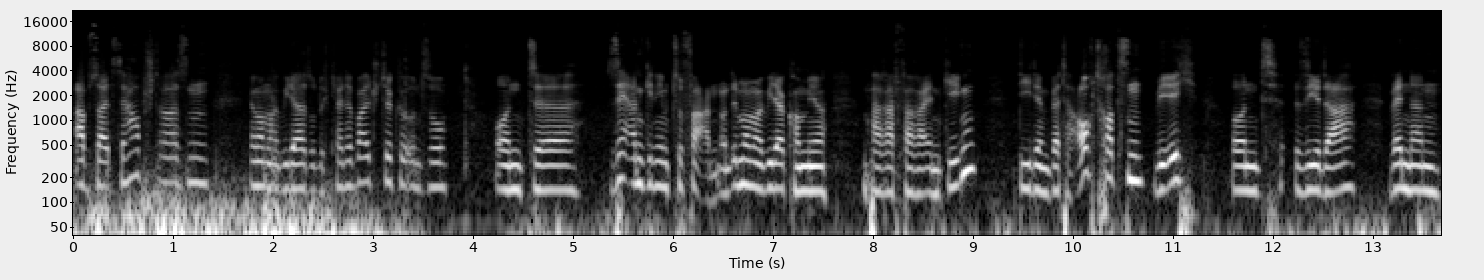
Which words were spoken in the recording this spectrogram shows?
Abseits der Hauptstraßen, immer mal wieder so durch kleine Waldstücke und so. Und äh, sehr angenehm zu fahren. Und immer mal wieder kommen mir ein paar Radfahrer entgegen, die dem Wetter auch trotzen, wie ich. Und siehe da, wenn dann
